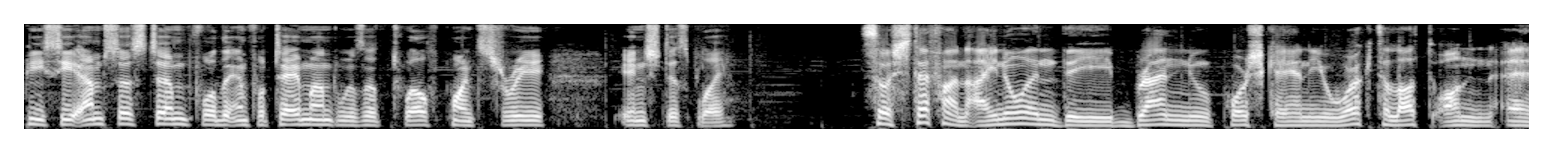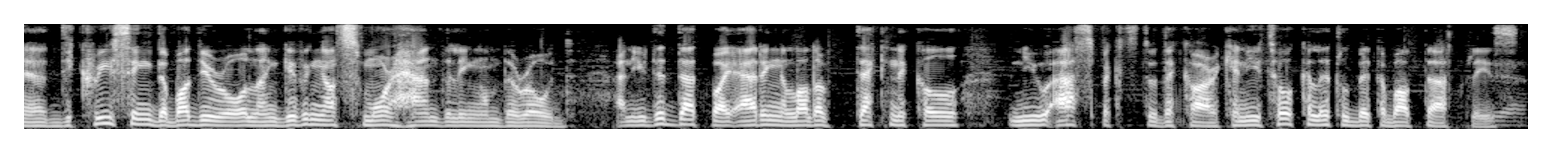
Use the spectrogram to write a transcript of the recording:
PCM system for the infotainment with a 12.3 inch display. So Stefan, I know in the brand new Porsche Cayenne you worked a lot on uh, decreasing the body roll and giving us more handling on the road. And you did that by adding a lot of technical new aspects to the car. Can you talk a little bit about that, please? Yeah.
